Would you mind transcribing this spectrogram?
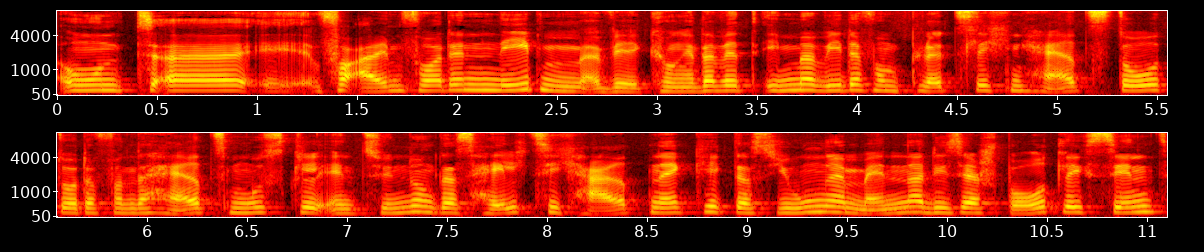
und äh, vor allem vor den Nebenwirkungen. Da wird immer wieder vom plötzlichen Herztod oder von der Herzmuskelentzündung, das hält sich hartnäckig hartnäckig, dass junge Männer, die sehr sportlich sind,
